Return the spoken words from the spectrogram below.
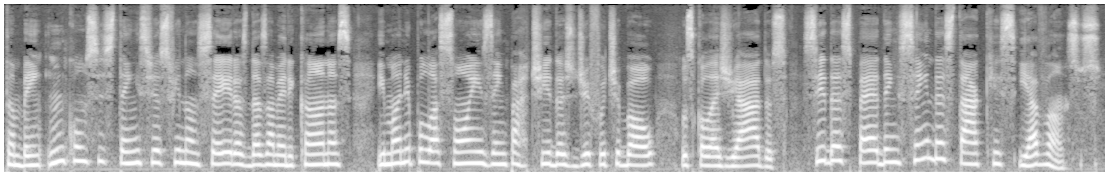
também inconsistências financeiras das americanas e manipulações em partidas de futebol, os colegiados se despedem sem destaques e avanços.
